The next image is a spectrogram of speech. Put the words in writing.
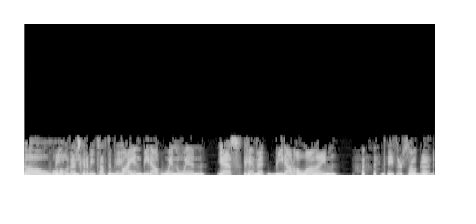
Oh, whoa, that's going to be tough to beat. Buy in beat out win win. Yes. Pivot beat out a line. These are so good.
